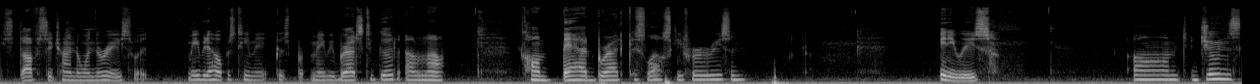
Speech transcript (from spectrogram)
he's obviously trying to win the race, but maybe to help his teammate because maybe Brad's too good. I don't know. Call him Bad Brad Keselowski for a reason. Anyways, um, Jones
